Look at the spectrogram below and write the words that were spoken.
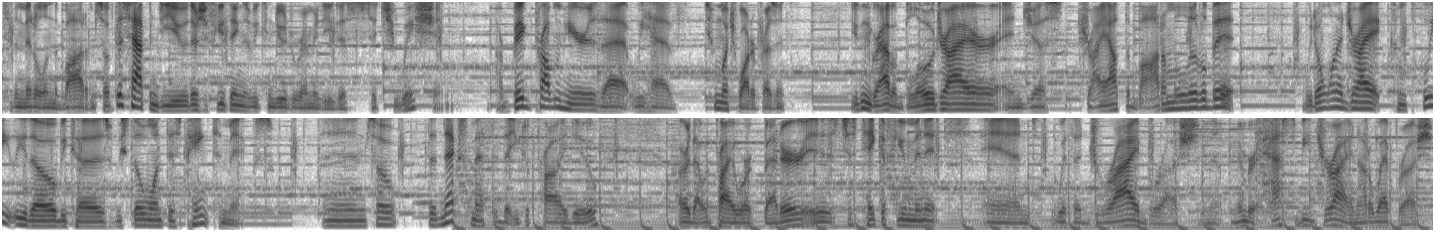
to the middle and the bottom. So, if this happened to you, there's a few things we can do to remedy this situation. Our big problem here is that we have too much water present. You can grab a blow dryer and just dry out the bottom a little bit. We don't want to dry it completely though, because we still want this paint to mix. And so the next method that you could probably do, or that would probably work better, is just take a few minutes and with a dry brush, remember it has to be dry, not a wet brush,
